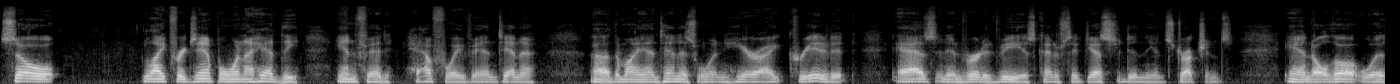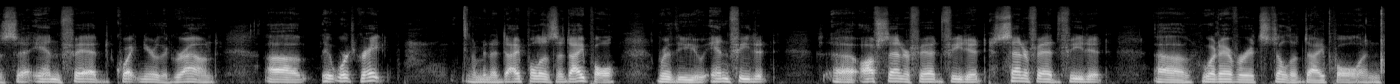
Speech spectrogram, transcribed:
so, like for example, when I had the end-fed half-wave antenna, uh, the My Antennas one here, I created it as an inverted V, as kind of suggested in the instructions. And although it was uh, end-fed quite near the ground, uh, it worked great. I mean, a dipole is a dipole, whether you end feed it uh, off center fed, feed it, center fed, feed it, uh, whatever, it's still a dipole, and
